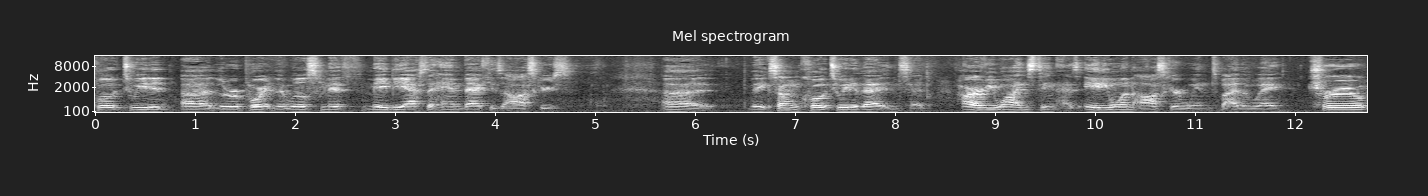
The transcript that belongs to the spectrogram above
quote tweeted uh, the report that Will Smith may be asked to hand back his Oscars. Uh, they someone quote tweeted that and said Harvey Weinstein has 81 Oscar wins. By the way, true.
